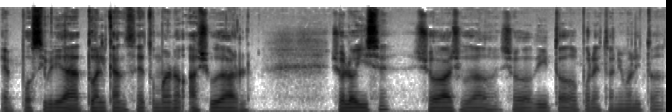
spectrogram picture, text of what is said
en posibilidad, a tu alcance de tu mano, ayudarlo. Yo lo hice, yo he ayudado, yo di todo por estos animalitos.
